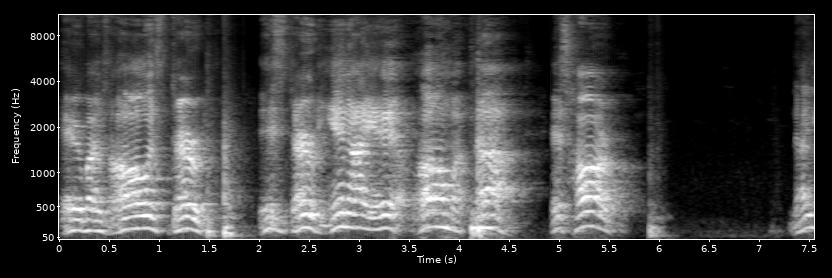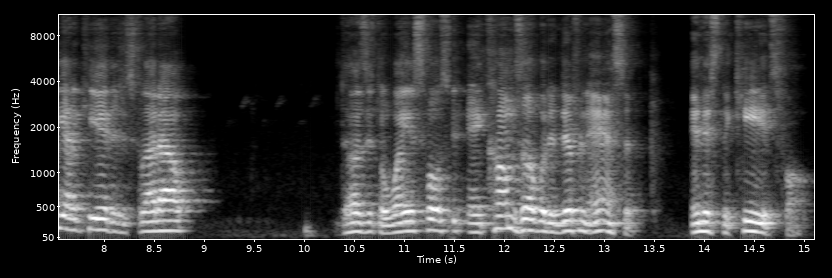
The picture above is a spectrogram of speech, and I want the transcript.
everybody's oh, it's dirty. It's dirty. NIL. Oh my God. It's horrible. Now you got a kid that just flat out does it the way it's supposed to and comes up with a different answer. And it's the kid's fault.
